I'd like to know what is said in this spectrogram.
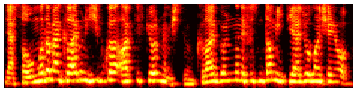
Ya savunmada ben Clyburn'u hiç bu kadar aktif görmemiştim. Clyburn'un nefesin tam ihtiyacı olan şey o.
